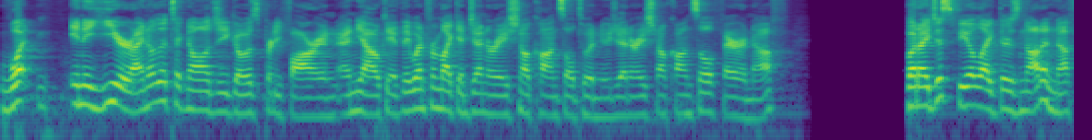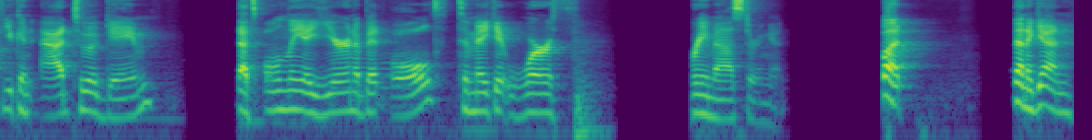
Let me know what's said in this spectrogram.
what in a year? I know the technology goes pretty far, and and yeah, okay. If they went from like a generational console to a new generational console, fair enough. But I just feel like there's not enough you can add to a game that's only a year and a bit old to make it worth remastering it. But then again,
